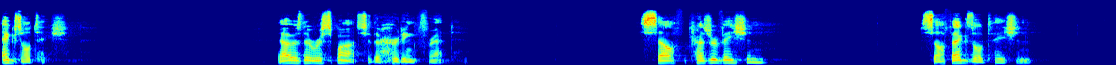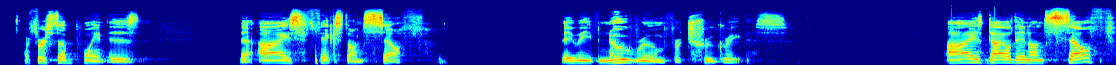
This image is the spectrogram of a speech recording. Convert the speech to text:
exaltation. That was their response to their hurting friend. Self preservation, self exaltation. Our first subpoint is that eyes fixed on self they leave no room for true greatness. Eyes dialed in on self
